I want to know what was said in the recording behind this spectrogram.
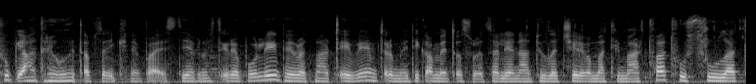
თუ კი ადრეულ ეტაპზე იქნება ეს დიაგნოსტირებული, ბევრად მარტივია, იმიტომ რომ მედიკამენტოზურად ძალიან ადვილად შეიძლება მათი მართვა, თუ სრულად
